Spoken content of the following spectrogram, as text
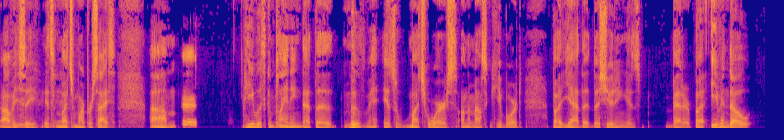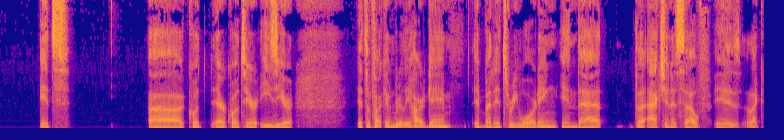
obviously, mm, it's much more precise. Um, mm he was complaining that the movement is much worse on the mouse and keyboard, but yeah, the, the shooting is better. But even though it's uh quote air quotes here easier, it's a fucking really hard game, but it's rewarding in that the action itself is like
